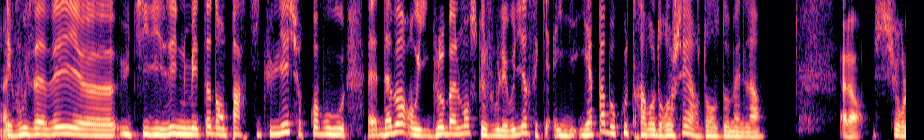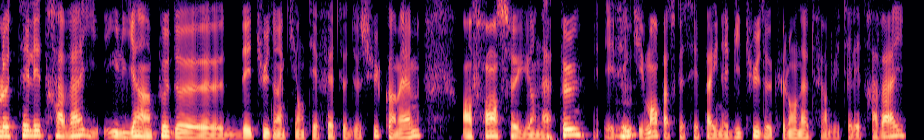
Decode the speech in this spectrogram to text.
Ouais. Et vous avez euh, utilisé une méthode en particulier sur quoi vous D'abord, oui, globalement, ce que je voulais vous dire, c'est qu'il n'y a pas beaucoup de travaux de recherche dans ce domaine-là. Alors, sur le télétravail, il y a un peu d'études hein, qui ont été faites dessus quand même. En France, il y en a peu, effectivement, mmh. parce que c'est pas une habitude que l'on a de faire du télétravail.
